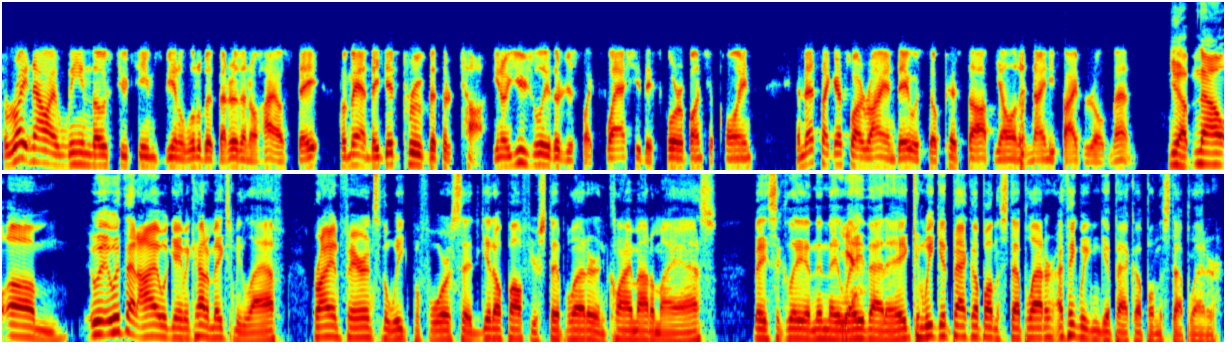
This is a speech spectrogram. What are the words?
But right now, I lean those two teams being a little bit better than Ohio State. But man, they did prove that they're tough. You know, usually they're just like flashy. They score a bunch of points. And that's, I guess, why Ryan Day was so pissed off yelling at 95 year old men. Yep. Now, um, with that Iowa game, it kind of makes me laugh. Brian Ferentz the week before said, "Get up off your step ladder and climb out of my ass," basically, and then they lay that egg. Can we get back up on the step ladder? I think we can get back up on the step ladder.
